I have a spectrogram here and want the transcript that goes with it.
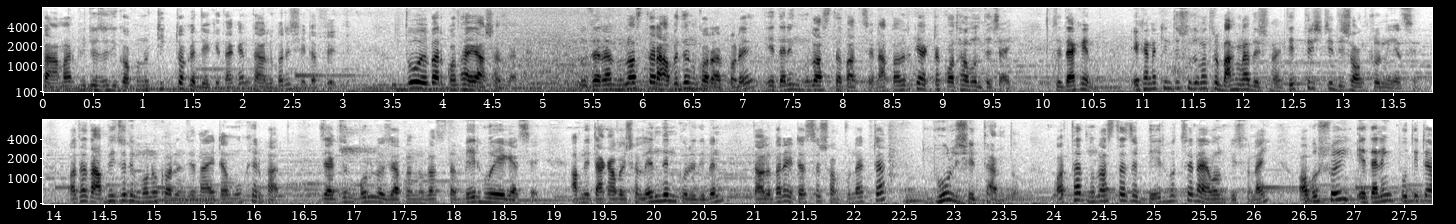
বা আমার ভিডিও যদি কখনো টিকটকে দেখে থাকেন, তাহলে পরে সেটা ফেক তো এবার কথায় আসা যাক? তো যারা নুলাস্তার আবেদন করার পরে এদারিং নুলাস্তা পাচ্ছেন আপনাদেরকে একটা কথা বলতে চাই। যে দেখেন এখানে কিন্তু শুধুমাত্র বাংলাদেশ নয়, তেত্রিশটি দেশ অংশ নিয়েছে। অর্থাৎ আপনি যদি মনে করেন যে না, এটা মুখের ভাত, যে একজন বলল যে আপনার নুলাস্তা বের হয়ে গেছে, আপনি টাকা পয়সা লেনদেন করে দিবেন, তাহলে পরে এটা হচ্ছে সম্পূর্ণ একটা ভুল সিদ্ধান্ত। অর্থাৎ নুরাস্তা যে বের হচ্ছে না, এমন কিছু নাই। অবশ্যই ইদানিং প্রতিটা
